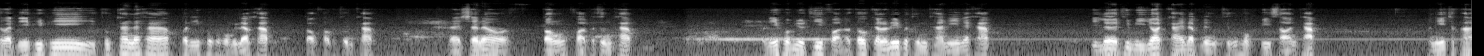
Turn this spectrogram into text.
สวัสดีพี่ๆทุกท่านนะครับ วันนี้พบกับผมอีกแล้วครับตองขอประทุมครับ ในช anel ตองฟอร์ดปทุมครับ วันนี้ผมอยู่ที่ฟอร์ดออโต้แกลเลอรี่ปทุมธานีนะครับดีลเลอร์ที่มียอดขายอันดับ1ถึง6 ปีซ้อนครับ วันนี้จะพา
